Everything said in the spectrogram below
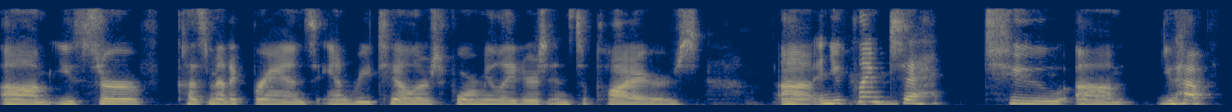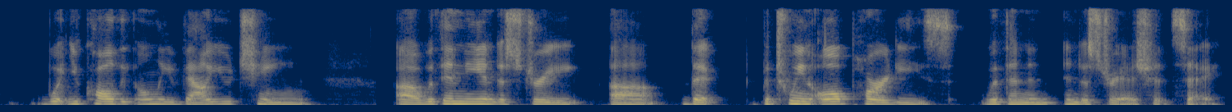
um, you serve cosmetic brands and retailers, formulators, and suppliers, uh, and you claim mm-hmm. to to um, you have what you call the only value chain uh, within the industry uh, that between all parties within an industry, I should say.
